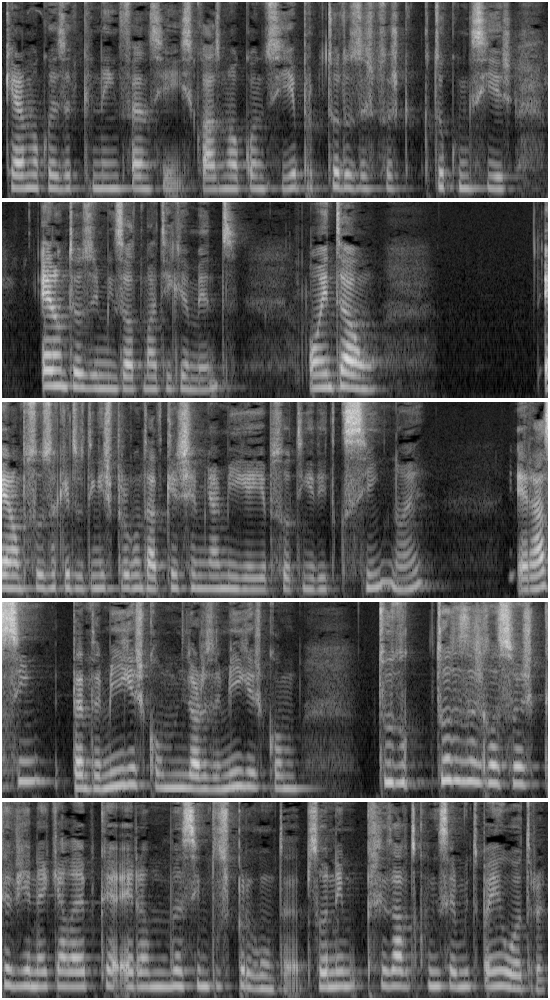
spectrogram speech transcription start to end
que era uma coisa que na infância isso quase não acontecia, porque todas as pessoas que tu conhecias eram teus amigos automaticamente, ou então eram pessoas a quem tu tinhas perguntado queres ser minha amiga e a pessoa tinha dito que sim, não é? Era assim, tanto amigas como melhores amigas, como tudo, todas as relações que havia naquela época era uma simples pergunta. A pessoa nem precisava de conhecer muito bem a outra.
